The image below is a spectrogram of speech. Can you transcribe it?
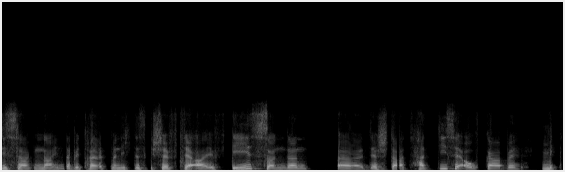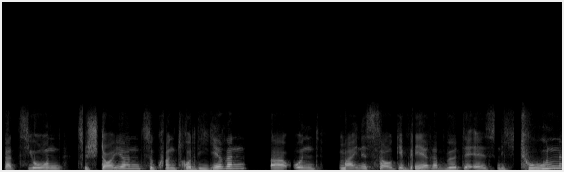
die sagen, nein, da betreibt man nicht das Geschäft der AfD, sondern äh, der Staat hat diese Aufgabe, Migration zu steuern, zu kontrollieren. Äh, und meine Sorge wäre, würde er es nicht tun,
